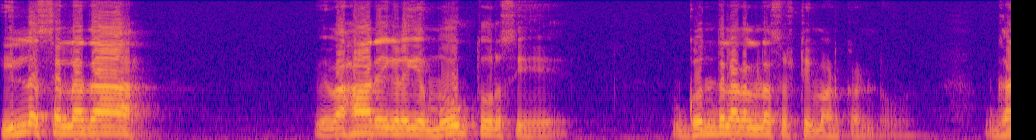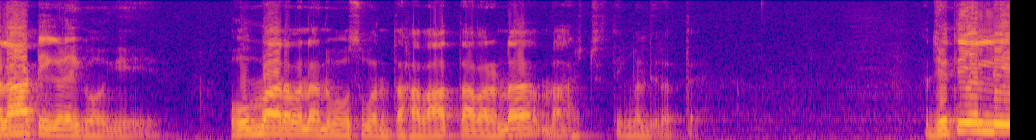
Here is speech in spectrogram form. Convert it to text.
ಇಲ್ಲ ಸಲ್ಲದ ವ್ಯವಹಾರಗಳಿಗೆ ಮೂಗು ತೋರಿಸಿ ಗೊಂದಲಗಳನ್ನು ಸೃಷ್ಟಿ ಮಾಡಿಕೊಂಡು ಗಲಾಟೆಗಳಿಗೋಗಿ ಅವಮಾನವನ್ನು ಅನುಭವಿಸುವಂತಹ ವಾತಾವರಣ ಮಾರ್ಚ್ ತಿಂಗಳಲ್ಲಿರುತ್ತೆ. ಜೊತೆಯಲ್ಲಿ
